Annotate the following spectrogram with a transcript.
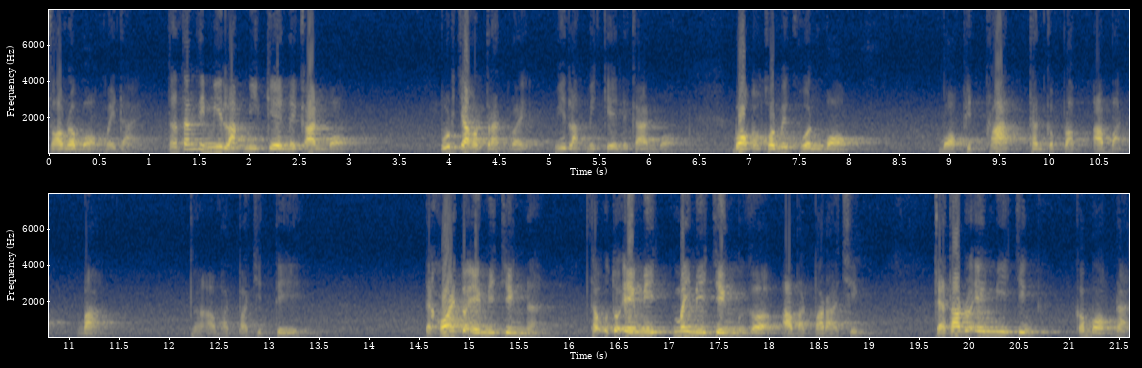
สอนเราบอกไม่ได้ ทั้งทั้งที่มีหลักมีเกณฑ์ในการบอกพุทธเจ้าก็ตรัสไว้ มีหลักมีเกณฑ์ในการบอก บอกกับคนไม่ควรบอก บอกผิดพลาด ท่านก็ปรับอาบัติบ้างนะอาบัติปาจิตตีแต่ขอให้ตัวเองมีจริงนะ ถ้าตัวเองมีไม่มีจริงมันก็อาบัติปาราชิก แต่ถ้าตัวเองมีจริงก็บอกได้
